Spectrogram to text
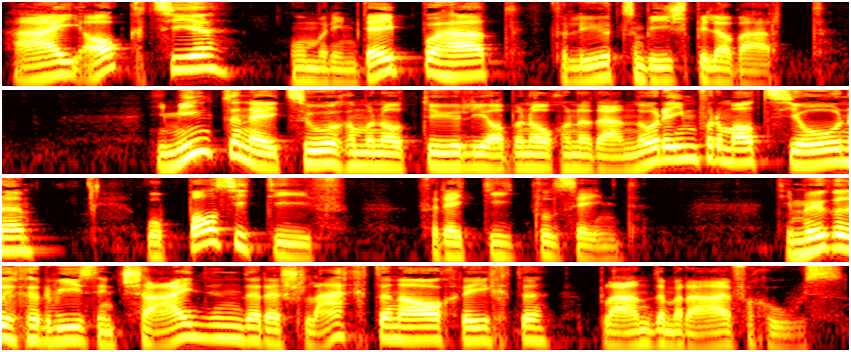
Eine Aktie, die man im Depot hat, verliert zum Beispiel an Wert. Im Internet suchen wir natürlich aber nachher dann nur Informationen, die positiv für den Titel sind. Die möglicherweise entscheidenden schlechten Nachrichten blenden wir einfach aus.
